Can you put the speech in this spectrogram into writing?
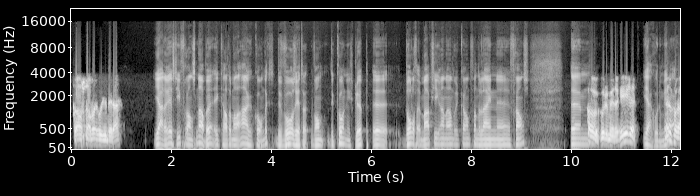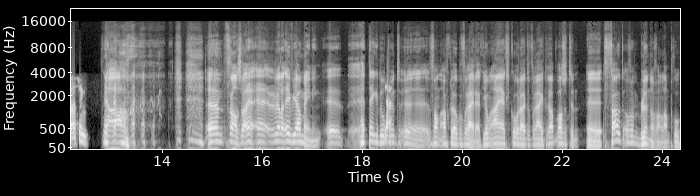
Frans Snabber, goedemiddag. Ja, daar is hij, Frans Nabbe. Ik had hem al aangekondigd. De voorzitter van de Koningsclub. Eh Dolf en Max hier aan de andere kant van de lijn, eh, Frans. Ehm, Oh, goedemiddag heren. Ja, Een goedemiddag. verrassing. Nou, Ehm, Frans, we, eh, we willen even jouw mening. Het tegendoelpunt van afgelopen vrijdag. Jong Ajax scoorde uit de vrije trap. Was het een fout of een blunder van Lamproe?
